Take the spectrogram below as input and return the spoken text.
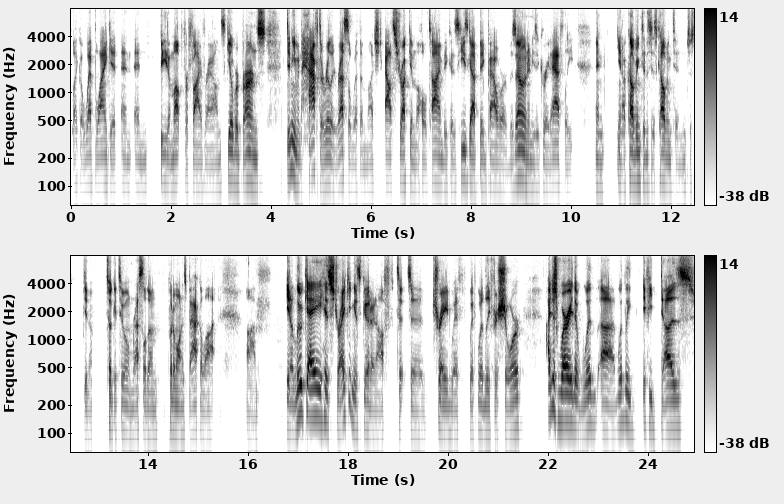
like a wet blanket and and beat him up for five rounds. Gilbert Burns didn't even have to really wrestle with him much, outstruck him the whole time because he's got big power of his own and he's a great athlete. And you know Covington's just Covington, just you know took it to him, wrestled him, put him on his back a lot. Um, you know, Luque, his striking is good enough to to trade with with Woodley for sure. I just worry that Wood uh, Woodley, if he does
